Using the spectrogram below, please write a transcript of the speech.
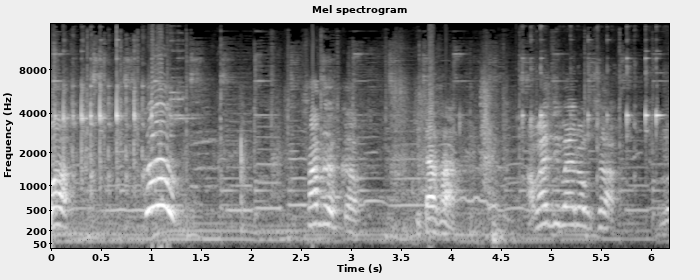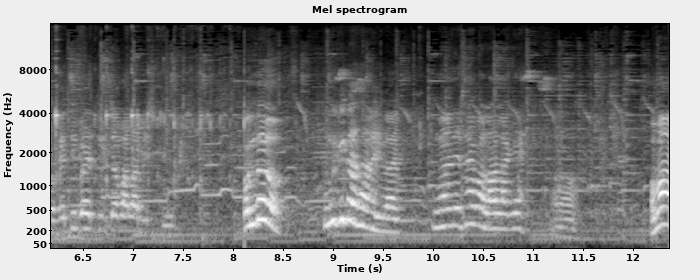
বাবা। সাদ কাপ। কিতা খা? আমার দিবাই রংসা লোকে দিবাই দুইটা বালা বিস্কুট। বন্ধু তুমি কি কথা ভাই তোমার দেশে ভালো লাগে। ওমা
